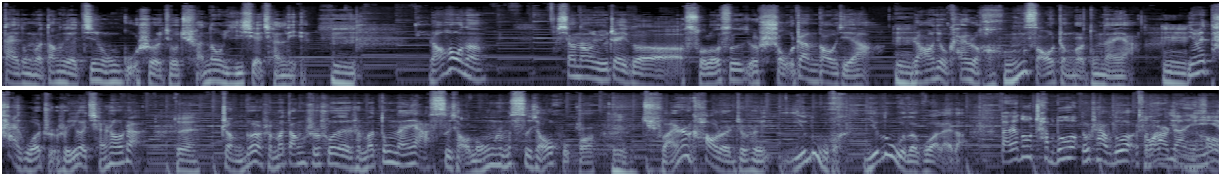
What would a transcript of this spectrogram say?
带动了当地的金融股市，就全都一泻千里。嗯。然后呢，相当于这个索罗斯就首战告捷啊，嗯然后就开始横扫整个东南亚，嗯，因为泰国只是一个前哨站，对，整个什么当时说的什么东南亚四小龙，什么四小虎，嗯，全是靠着就是一路一路子过来的，大家都差不多。都差不多。什从么二战以后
